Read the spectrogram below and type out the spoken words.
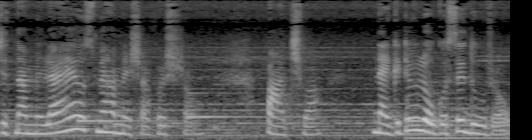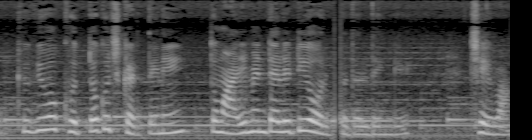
जितना मिला है, उसमें हमेशा खुश रहो। पांचवा नेगेटिव लोगों से दूर रहो, क्योंकि वो खुद तो कुछ करते नहीं, तुम्हारी मेंटेलिटी और बदल देंगे। छेवा,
